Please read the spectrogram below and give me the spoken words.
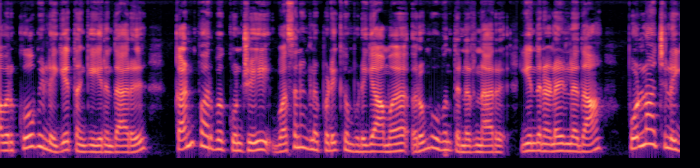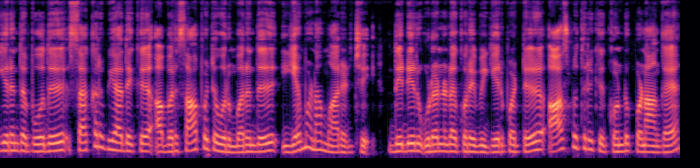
அவர் கோவிலேயே தங்கியிருந்தார். கண் பார்வை குன்றி வசனங்களை படிக்க முடியாம ரொம்பவும் திணறினார். இந்த நிலையில தான் பொள்ளாச்சில இருந்தபோது சக்கர வியாதிக்கு அவர் சாப்பிட்ட ஒரு மருந்து யமனா மாறிடுச்சு. திடீர் உடல்நலக்குறைவு ஏற்பட்டு ஆஸ்பத்திரிக்கு கொண்டு போனாங்க.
